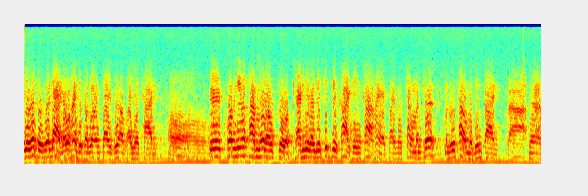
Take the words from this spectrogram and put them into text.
ด้วยวัตถุไม่ได้แต่ว่าให้ด้วยกำลังใจคืออภัยทานอ๋อคือคนนี้เขาทำให้เราโกรธแทนที่เราจะคิดไปฆ่าเก่งฆ่าให้อภัยบอกช่างมันเถอะมันรู้เท่าไม่ถึงการกราบนะ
